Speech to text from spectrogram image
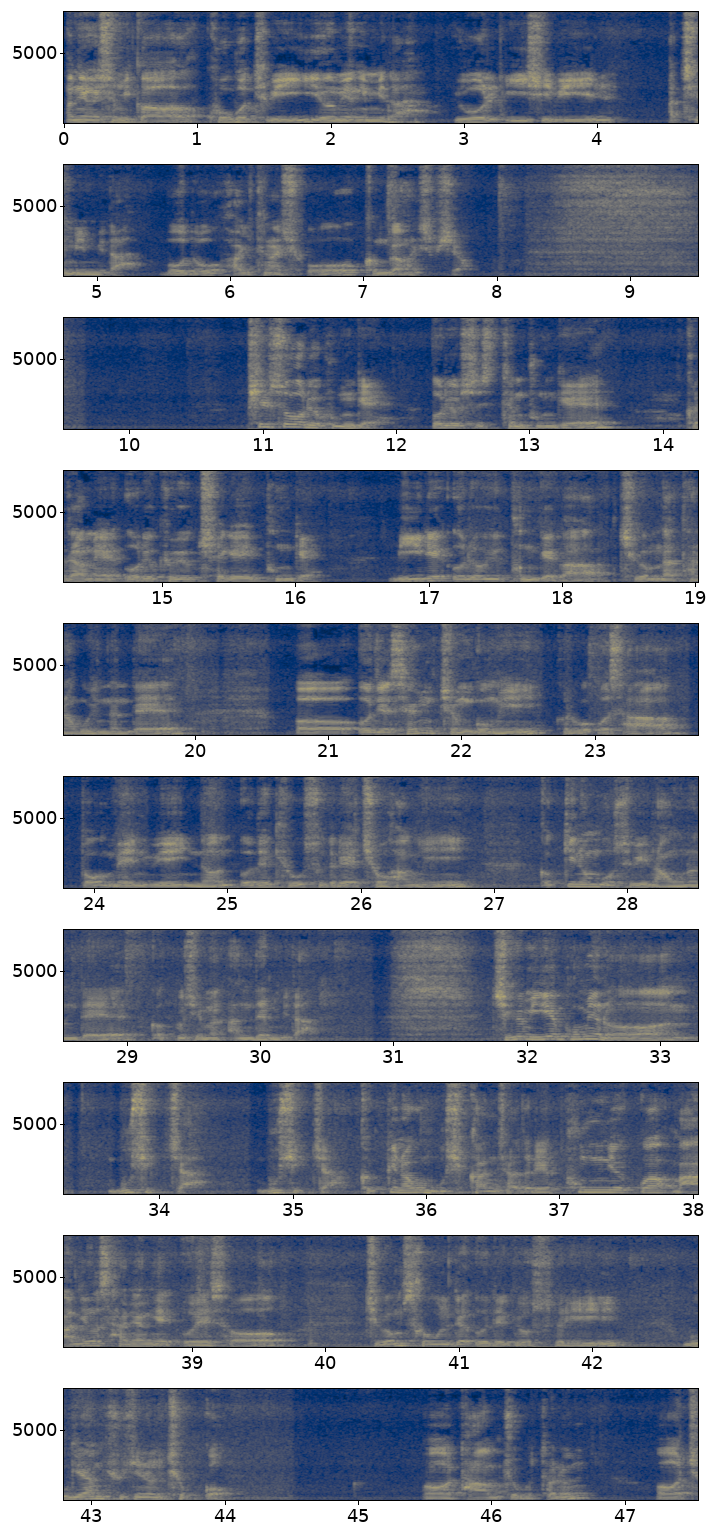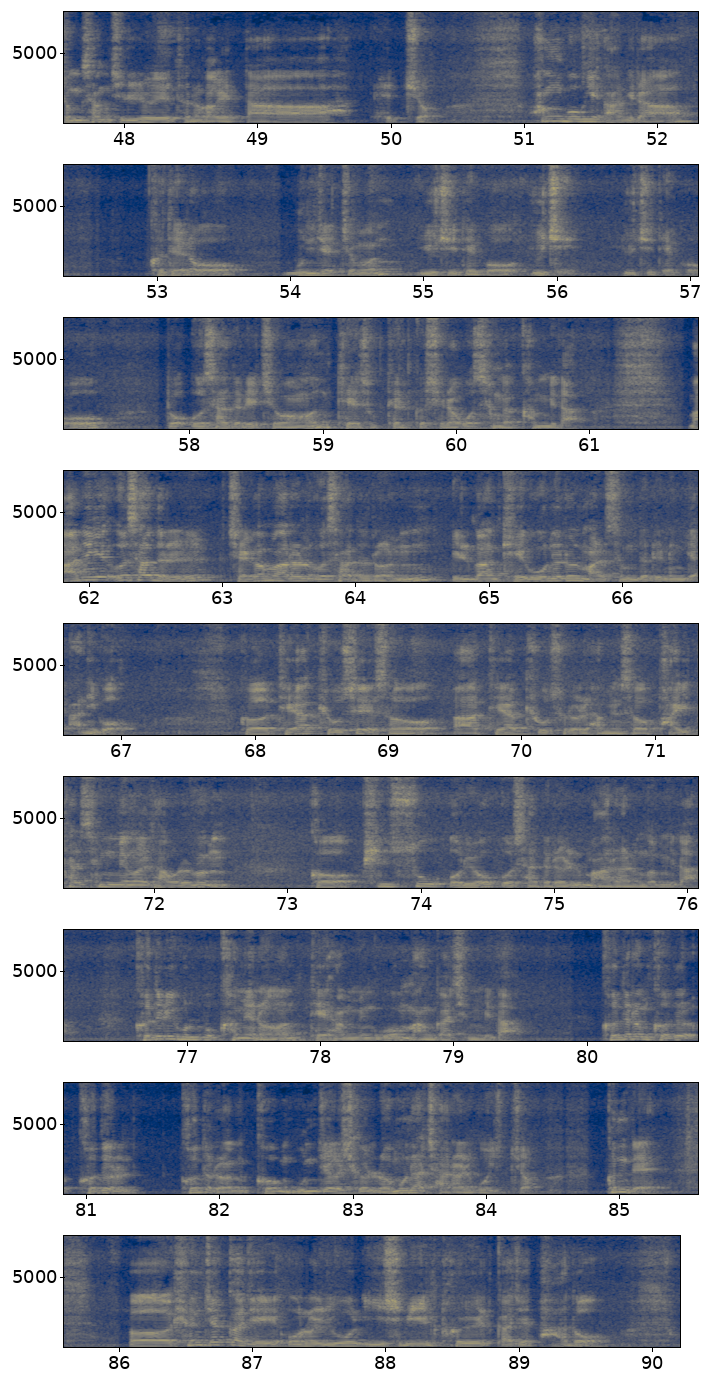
안녕하십니까. 고고TV 여명입니다. 6월 22일 아침입니다. 모두 화이팅 하시고 건강하십시오. 필수 의료 붕괴, 의료 시스템 붕괴, 그 다음에 의료 교육 체계의 붕괴, 미래 의료의 붕괴가 지금 나타나고 있는데, 어, 의대생 전공의, 그리고 의사, 또 맨 위에 있는 의대 교수들의 저항이 꺾이는 모습이 나오는데 꺾으시면 안 됩니다. 지금 이게 보면은 무식자, 무식자, 극빈하고 무식한 자들의 폭력과 마녀 사냥에 의해서 지금 서울대 의대 교수들이 무기한 휴진을 쳤고 어, 다음 주부터는 어, 정상 진료에 들어가겠다 했죠. 황복이 아니라 그대로 문제점은 유지되고 유지, 유지되고 또 의사들의 저항은 계속될 것이라고 생각합니다. 만약에 의사들, 제가 말하는 의사들은 일반 개원을 말씀드리는 게 아니고 그 대학 교수에서 아 대학 교수를 하면서 바이탈 생명을 다루는 그 필수 의료 의사들을 말하는 겁니다. 그들이 굴복하면은 대한민국은 망가집니다. 그들은 그들 그들 그들은 그 문제 의식을 너무나 잘 알고 있죠. 근데 어, 현재까지 오늘 6월 22일 토요일까지 봐도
